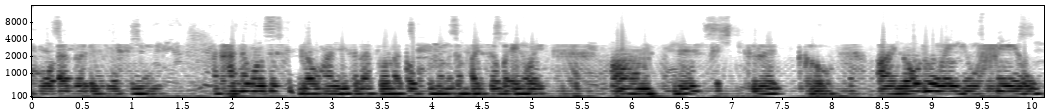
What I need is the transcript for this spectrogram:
whoever is listening, I kind of want to go on because I feel like going to fight so, but anyway, um, this could go. I know the way you feel.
